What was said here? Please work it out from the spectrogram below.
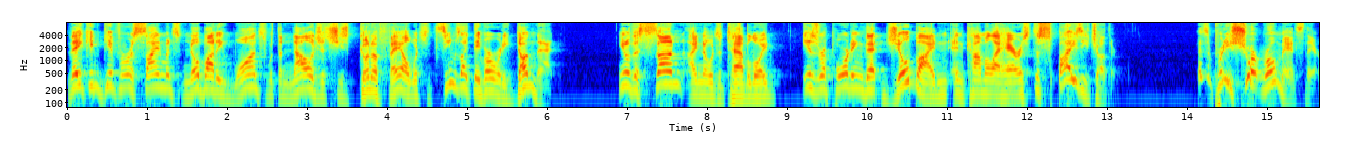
They can give her assignments nobody wants with the knowledge that she's going to fail, which it seems like they've already done that. You know, The Sun, I know it's a tabloid, is reporting that Jill Biden and Kamala Harris despise each other. That's a pretty short romance there.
